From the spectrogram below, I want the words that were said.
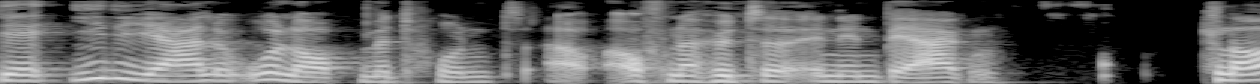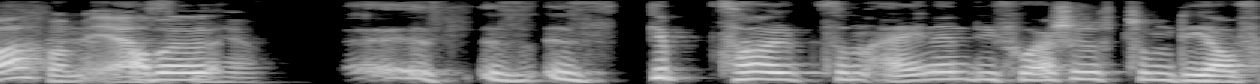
der ideale Urlaub mit Hund auf einer Hütte in den Bergen. Klar, vom ersten aber her es, es, es gibt halt zum einen die Vorschrift zum DAV.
